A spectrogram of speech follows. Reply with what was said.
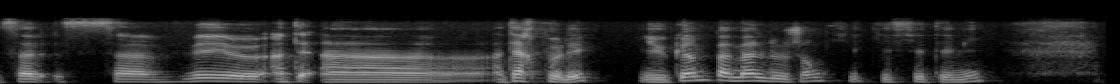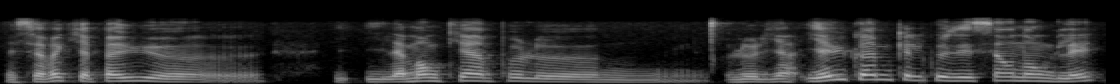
ça, ça, avait interpellé. Il y a eu quand même pas mal de gens qui, s'y étaient mis. Mais c'est vrai qu'il n'y a pas eu. il a manqué un peu le, le, lien. Il y a eu quand même quelques essais en anglais.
